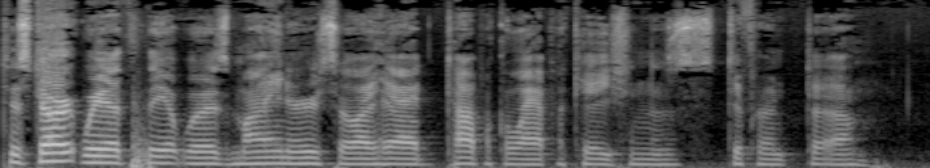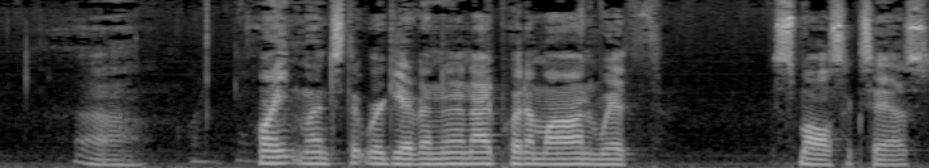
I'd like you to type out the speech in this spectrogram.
To start with, it was minor, so I had topical applications, different uh, uh, ointments that were given, and I put them on with small success.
